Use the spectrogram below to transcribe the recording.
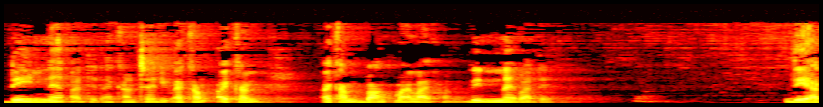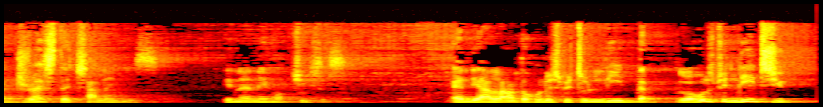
They never did. I can tell you. I can, I can, I can bank my life on it. They never did. They addressed the challenges in the name of Jesus. And they allowed the Holy Spirit to lead them. The Holy Spirit leads you.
